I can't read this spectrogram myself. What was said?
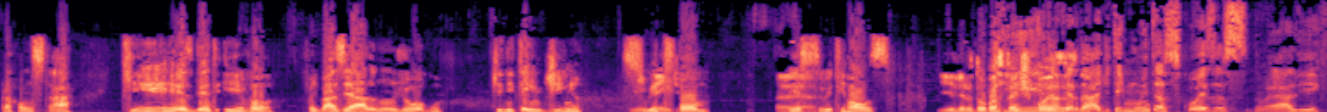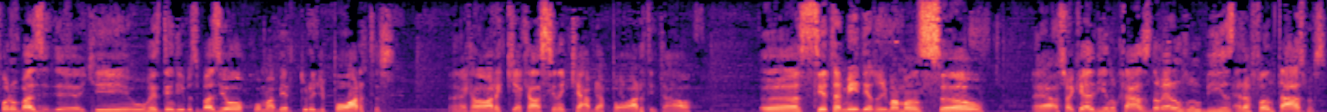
pra constar, que Resident Evil foi baseado num jogo de Nintendinho, Sweet. Home. É. Isso, Sweet Homes. E ele herdou bastante e, coisa. na verdade, tem muitas coisas, não é, ali que foram base... que o Resident Evil se baseou, como a abertura de portas, né, aquela hora que aquela cena que abre a porta e tal. ah, ser também dentro de uma mansão. É, só que ali no caso não eram zumbis, eram fantasmas.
